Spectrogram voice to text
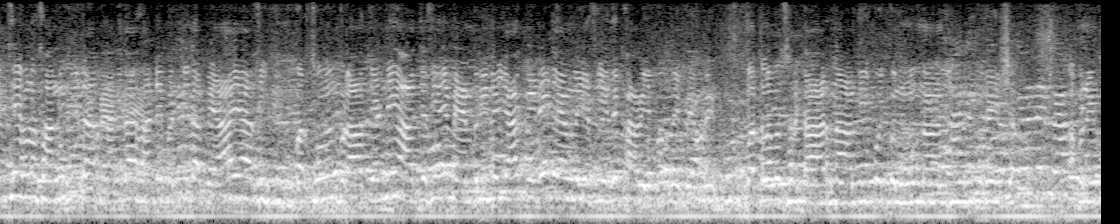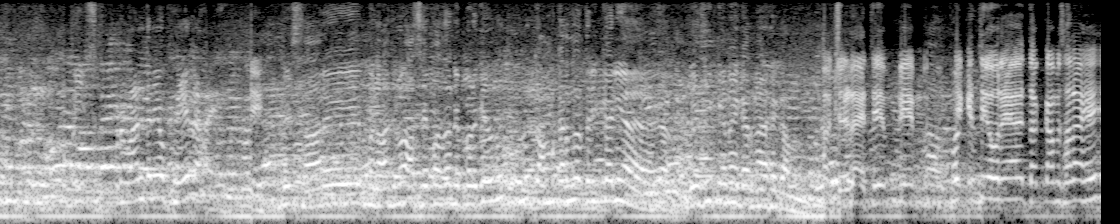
ਇੱਥੇ ਹੁਣ ਸਾਨੂੰ ਕੀ ਡਰ ਲੱਗਦਾ ਸਾਡੇ ਬੱਚੇ ਦਾ ਵਿਆਹ ਆ ਅਸੀਂ ਪਰਸੋਂ ਨੂੰ ਬਰਾਤ ਚੜ੍ਹਨੀ ਆ, ਅੱਜ ਅਸੀਂ ਇਹ ਮੈਂਬਰੀ ਲਈ ਆ ਕਿਹੜੇ ਟਾਈਮ ਲਈ ਅਸੀਂ ਇਹਦੇ ਕਾਗਜ਼ ਭਰਨੇ ਪਿਆਉਣੇ ਮਤਲਬ ਸਰਕਾਰ ਨਾਂ ਦੀ, ਕੋਈ ਕਾਨੂੰਨ ਨਾਂ ਦੀ, ਕੋਈ ਆਪਣੇ ਵੀ ਪ੍ਰਬੰਧ ਨੇ ਉਹ ਫੇਲ ਹੈ ਵੀ ਸਾਰੇ ਮੁਲਾਜ਼ਮ ਆਸੇ-ਪਾਸੇ ਨਿਬੜ ਗਏ ਉਹਨੂੰ ਉਹਨੂੰ ਕੰਮ ਕਰਨ ਦਾ ਤਰੀਕਾ ਨਹੀਂ ਆਇਆ ਹੈਗਾ ਵੀ ਅਸੀਂ ਕਿਵੇਂ ਕਰਨਾ ਇਹ ਕੰਮ। ਅੱਛਾ ਜਿਹੜਾ ਇੱਥੇ ਇਹ ਇਹ ਕਿੱਥੇ ਹੋ ਰਿਹਾ ਹੈ? ਕੰਮ ਸਾਰਾ ਇਹ?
